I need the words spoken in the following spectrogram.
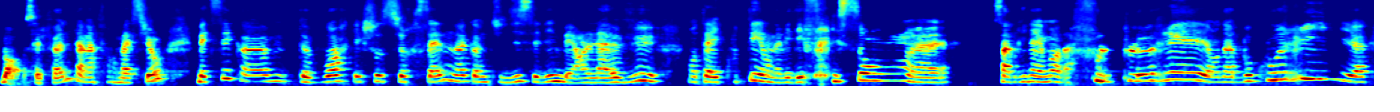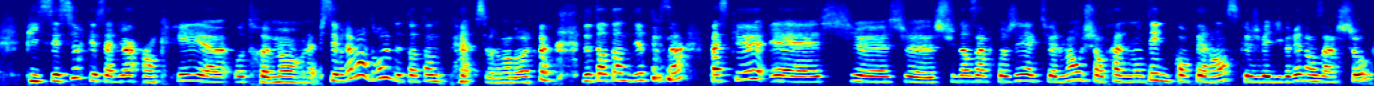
Bon, c'est le fun, t'as l'information, mais tu sais, comme de voir quelque chose sur scène, là, comme tu dis, Céline, ben, on l'a vu, on t'a écouté, on avait des frissons, euh, Sabrina et moi, on a full pleuré, on a beaucoup ri. Puis c'est sûr que ça vient ancrer euh, autrement. Puis c'est vraiment drôle de t'entendre, c'est vraiment drôle de t'entendre dire tout ça parce que euh, je, suis dans un projet actuellement où je suis en train de monter une conférence que je vais livrer dans un show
